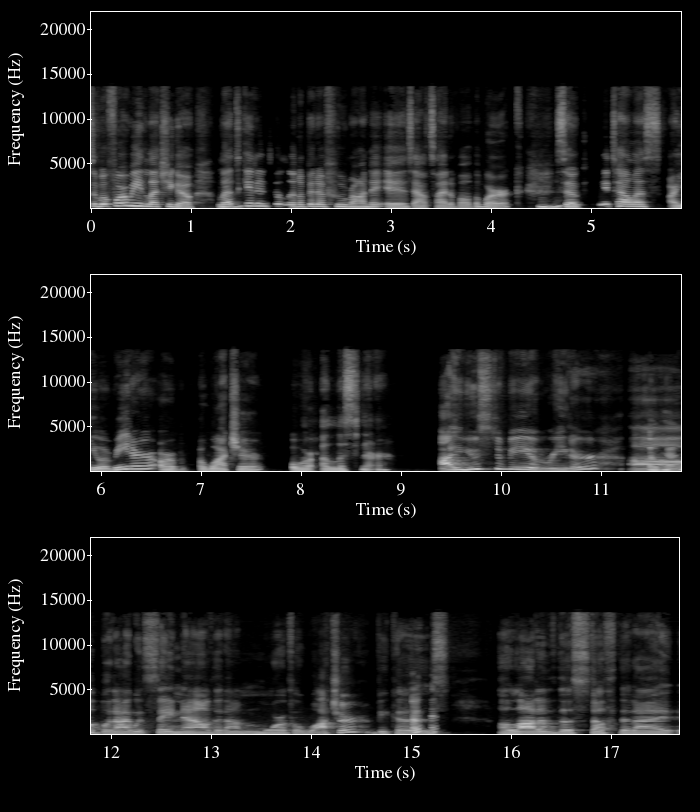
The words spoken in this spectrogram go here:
So before we let you go, let's mm-hmm. get into a little bit of who Rhonda is outside of all the work. Mm-hmm. So can you tell us, are you a reader or a watcher or a listener? I used to be a reader, uh, okay. but I would say now that I'm more of a watcher because okay a lot of the stuff that I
